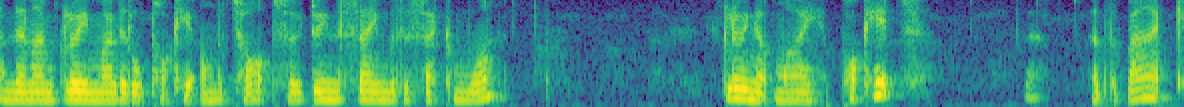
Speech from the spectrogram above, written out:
and then I'm gluing my little pocket on the top so doing the same with the second one. Gluing up my pocket at the back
